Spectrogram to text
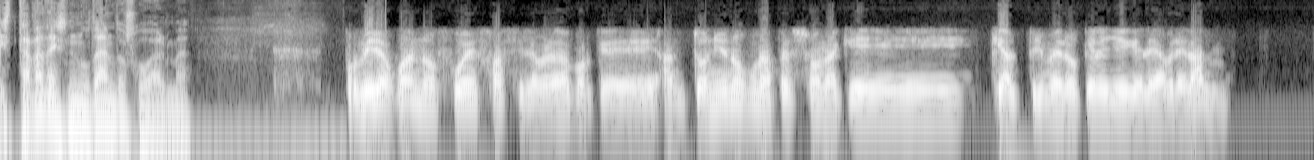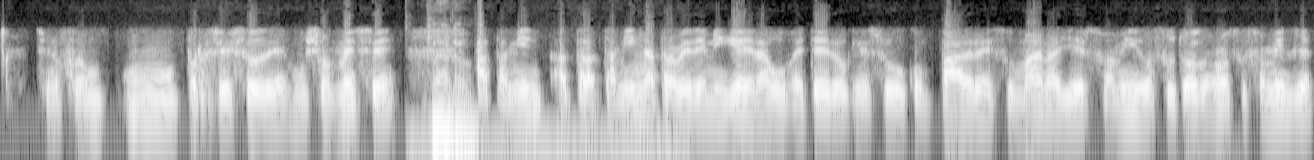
estaba desnudando su alma? Pues mira, Juan, no fue fácil, la verdad, porque Antonio no es una persona que, que al primero que le llegue le abre el alma, sino fue un, un proceso de muchos meses, Claro. a también, a también a través de Miguel Agujetero, que es su compadre, su manager, su amigo, su todo, ¿no? Su familia.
